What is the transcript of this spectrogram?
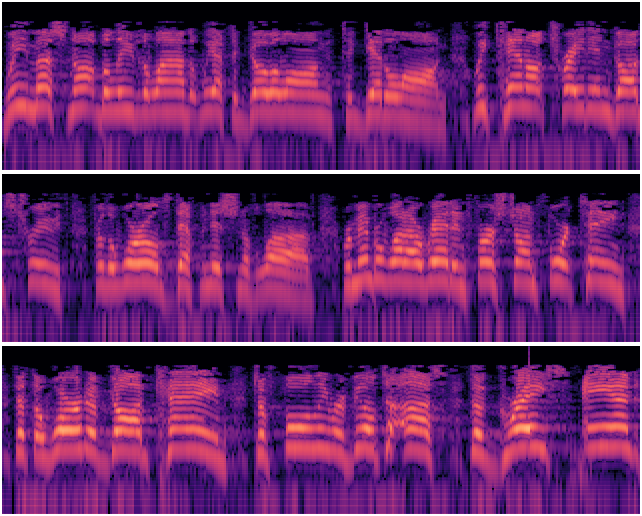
We must not believe the lie that we have to go along to get along. We cannot trade in God's truth for the world's definition of love. Remember what I read in 1 John 14, that the Word of God came to fully reveal to us the grace and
